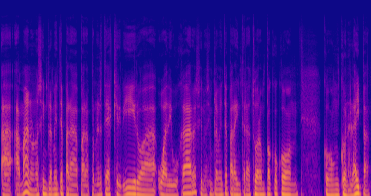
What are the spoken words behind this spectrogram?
a, mano, no simplemente para, para, ponerte a escribir o a, o a, dibujar, sino simplemente para interactuar un poco con, con, con el iPad.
